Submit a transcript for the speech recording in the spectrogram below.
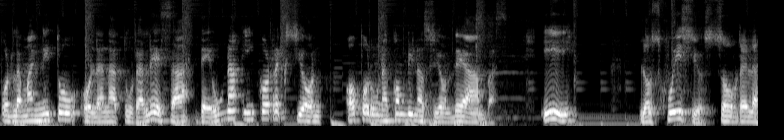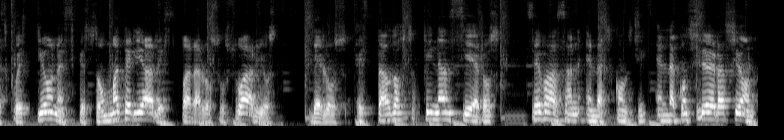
por la magnitud o la naturaleza de una incorrección o por una combinación de ambas. Y los juicios sobre las cuestiones que son materiales para los usuarios de los estados financieros se basan en, la consideración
